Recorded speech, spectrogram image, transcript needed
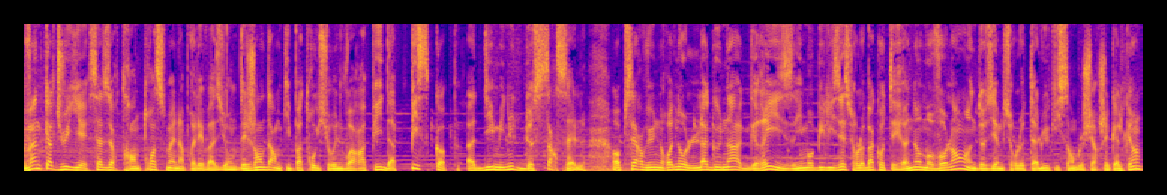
24 juillet, 16h30, trois semaines après l'évasion, des gendarmes qui patrouillent sur une voie rapide à Piscop, à 10 minutes de Sarcelles, observent une Renault Laguna grise immobilisée sur le bas-côté. Un homme au volant, un deuxième sur le talus qui semble chercher quelqu'un.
